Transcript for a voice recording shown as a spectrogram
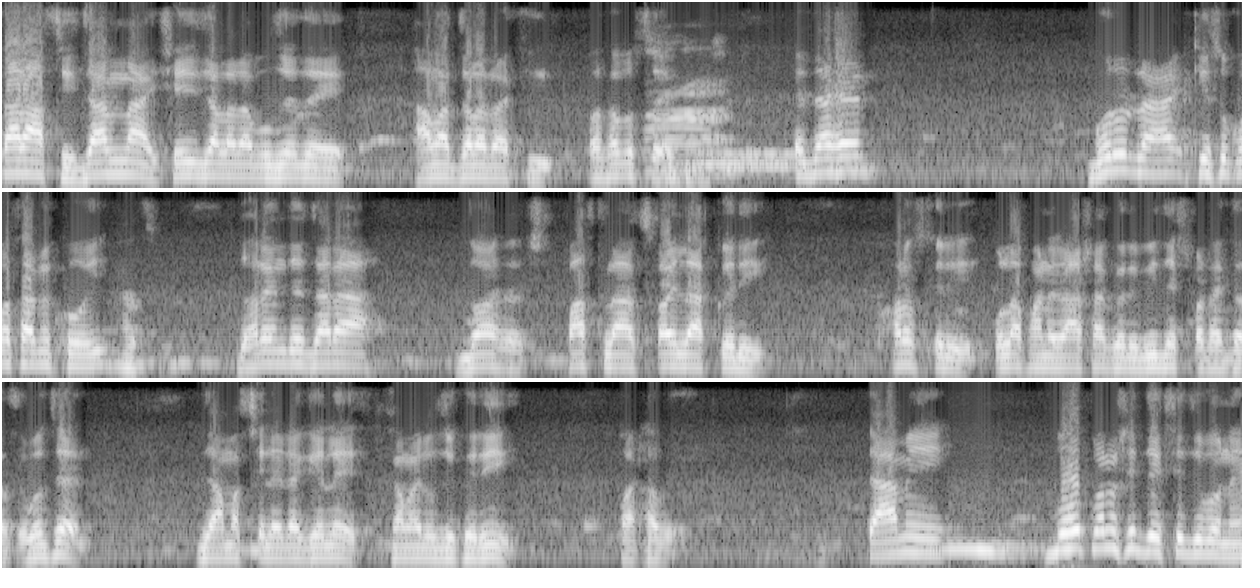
তার আছি যার নাই সেই জ্বালাটা বুঝে যে আমার জ্বালাটা কি কথা বলছেন? দেখেন গরুর নাই কিছু কথা আমি কই। আচ্ছা। ধরেন যে যারা দশ পাঁচ লাখ ছয় লাখ করি খরচ করি পোলাফানের আশা করি বিদেশ পাঠাইতেছে বুঝছেন? যে আমার ছেলেটা গেলে কামাই রুজি করি পাঠাবে। তা আমি বহুত মানুষই দেখছি জীবনে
